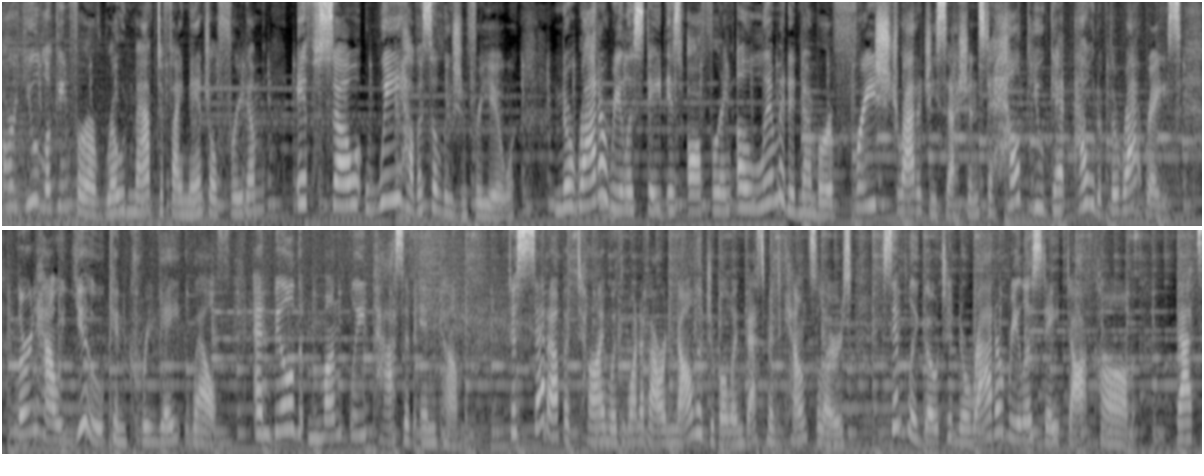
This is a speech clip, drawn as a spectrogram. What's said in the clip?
Are you looking for a roadmap to financial freedom? If so, we have a solution for you. Norada Real Estate is offering a limited number of free strategy sessions to help you get out of the rat race. Learn how you can create wealth and build monthly passive income. To set up a time with one of our knowledgeable investment counselors, simply go to noradarealestate.com. That's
